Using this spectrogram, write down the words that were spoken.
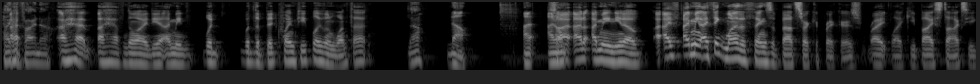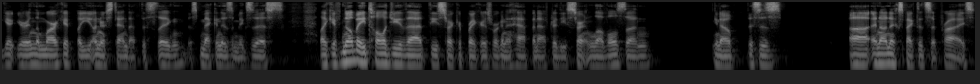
Heck I- if I know. I have. I have no idea. I mean, would would the Bitcoin people even want that? No. No, I, I so don't. I, I, I mean, you know, I, I mean, I think one of the things about circuit breakers, right? Like you buy stocks, you get, you're in the market, but you understand that this thing, this mechanism exists. Like if nobody told you that these circuit breakers were going to happen after these certain levels, then, you know, this is uh, an unexpected surprise.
